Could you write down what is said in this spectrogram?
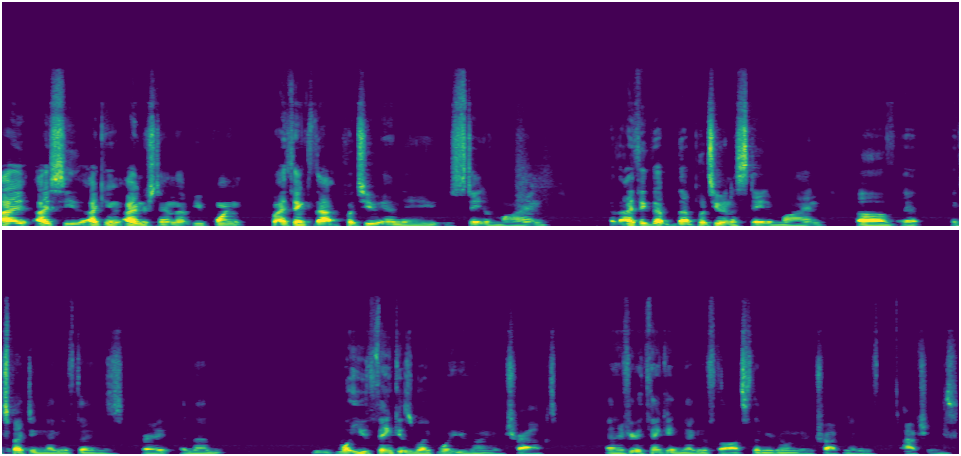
I I see. I can. I understand that viewpoint, but I think that puts you in a state of mind. I think that that puts you in a state of mind of uh, expecting negative things, right? And then what you think is like what you're going to attract. And if you're thinking negative thoughts, then you're going to attract negative actions.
